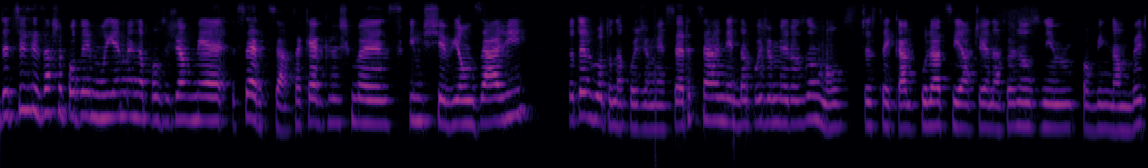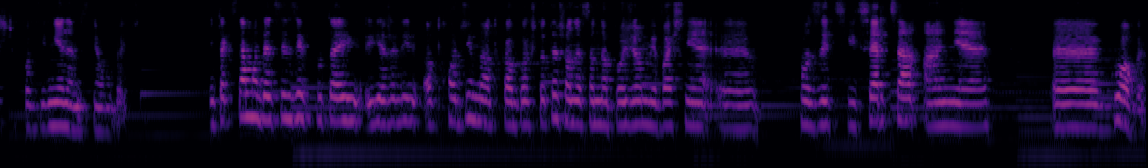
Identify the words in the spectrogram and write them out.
Decyzje zawsze podejmujemy na poziomie serca. Tak jak żeśmy z kimś się wiązali, to też było to na poziomie serca, a nie na poziomie rozumu, z czystej kalkulacji, a czy ja na pewno z nim powinnam być, czy powinienem z nią być. I tak samo decyzje tutaj, jeżeli odchodzimy od kogoś, to też one są na poziomie właśnie y, pozycji serca, a nie y, głowy.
